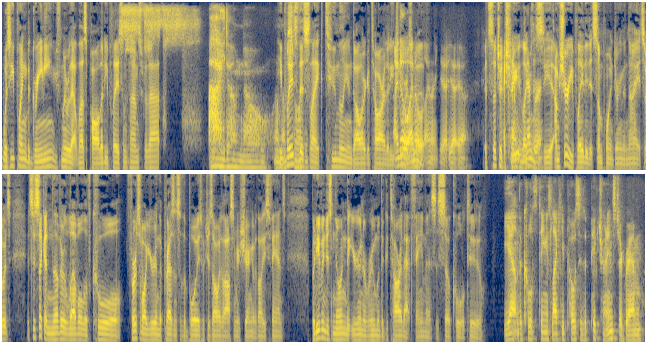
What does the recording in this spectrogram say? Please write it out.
Was he playing the Greeny? You familiar with that Les Paul that he plays sometimes for that? I don't know. I'm he plays this like two million dollar guitar that he. I know, I know, with. I know. Yeah, yeah, yeah. It's such a I treat, like to see it. I'm sure he played it at some point during the night. So it's it's just like another level of cool. First of all, you're in the presence of the boys, which is always awesome. You're sharing it with all these fans, but even just knowing that you're in a room with a guitar that famous is so cool too. Yeah, and the coolest thing is like he posted a picture on Instagram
